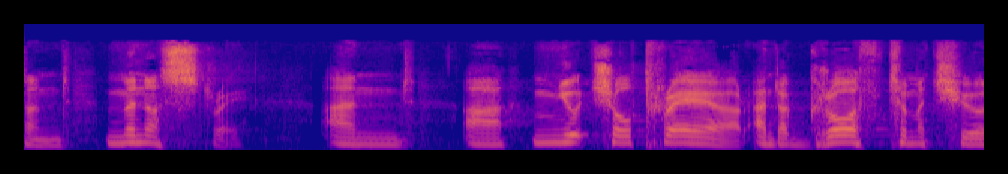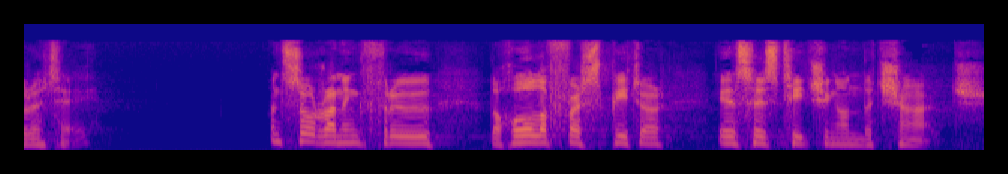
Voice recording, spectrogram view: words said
and ministry and a mutual prayer and a growth to maturity. And so, running through the whole of First Peter is his teaching on the church.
